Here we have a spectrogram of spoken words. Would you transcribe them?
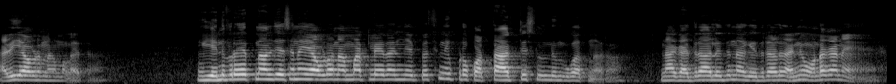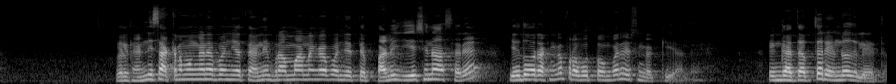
అది ఎవడ నమ్మలేదు? ఇంక ఎన్ని ప్రయత్నాలు చేసినా ఎవడో నమ్మట్లేదని చెప్పేసి ఇప్పుడు కొత్త ఆర్టిస్టులు నింపుకొస్తున్నారు నాకు అది రాలేదు నాకు ఎదురు రాలేదు అన్నీ ఉండగానే వీళ్ళకి అన్నీ సక్రమంగానే పనిచేస్తాయి అన్నీ బ్రహ్మాండంగా పనిచేస్తాయి. పని చేసినా సరే ఏదో రకంగా ప్రభుత్వం పని విషయం కక్కియాలి. ఇంకా తప్పితే రెండోది లేదు.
